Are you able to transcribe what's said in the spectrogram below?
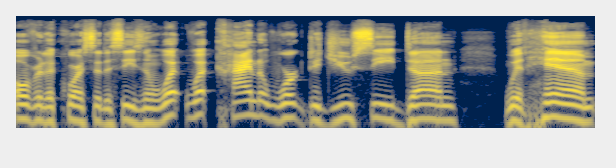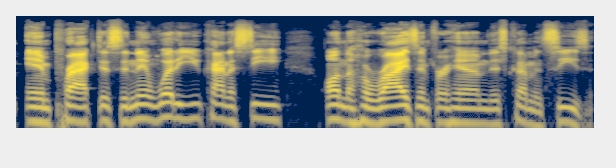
over the course of the season, what what kind of work did you see done with him in practice, and then what do you kind of see on the horizon for him this coming season?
